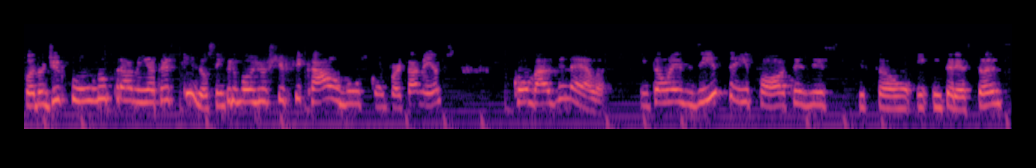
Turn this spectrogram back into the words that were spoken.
pano de fundo para minha pesquisa. Eu sempre vou justificar alguns comportamentos com base nela. Então, existem hipóteses que são interessantes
